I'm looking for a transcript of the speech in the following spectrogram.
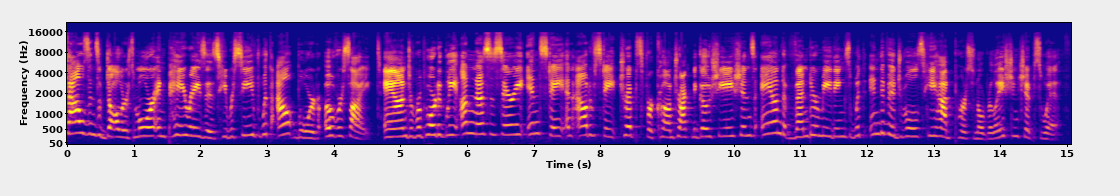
thousands of dollars more in pay raises he received without board oversight, and reportedly unnecessary in state and out of state trips for contract negotiations and vendor meetings with individuals he had personal relationships with.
